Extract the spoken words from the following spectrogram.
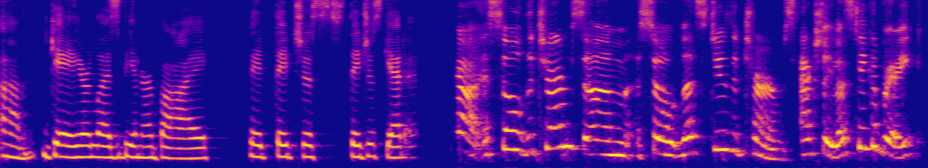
um, gay or lesbian or bi. They, they just, they just get it. Yeah. So the terms, um, so let's do the terms. Actually, let's take a break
